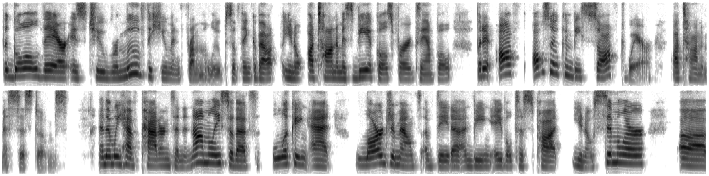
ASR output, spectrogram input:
the goal there is to remove the human from the loop. So think about, you know, autonomous vehicles, for example, but it also can be software autonomous systems. And then we have patterns and anomalies. So that's looking at large amounts of data and being able to spot, you know, similar uh,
